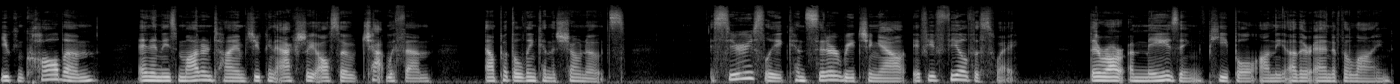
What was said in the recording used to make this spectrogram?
You can call them and in these modern times, you can actually also chat with them. I'll put the link in the show notes. Seriously, consider reaching out if you feel this way. There are amazing people on the other end of the line,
